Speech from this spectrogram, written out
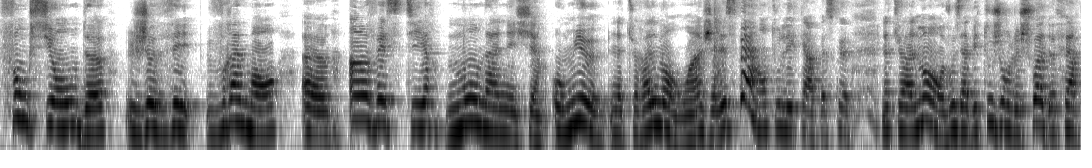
fonction de je vais vraiment euh, investir mon année. Au mieux naturellement hein, je l'espère en tous les cas parce que naturellement vous avez toujours le choix de faire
